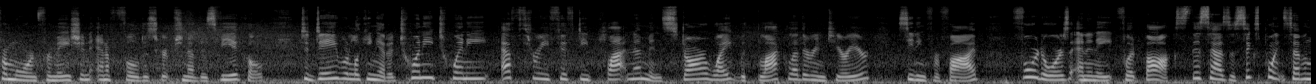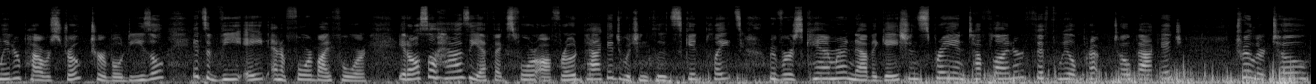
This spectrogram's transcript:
for more information and a full description of this vehicle. Today we're looking at a 2020 F350 Platinum in star white with black leather interior, seating for five, four doors and an eight foot box. This has a 6.7 liter power stroke turbo diesel. It's a V8 and a 4x4. It also has the FX4 off-road package which includes skid plates, reverse camera, navigation, spray and tough liner, fifth wheel prep tow package, trailer tow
